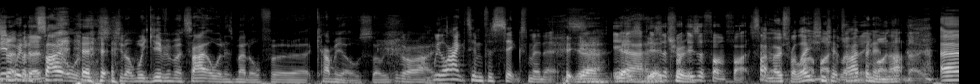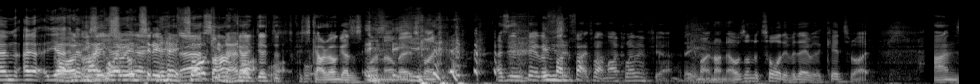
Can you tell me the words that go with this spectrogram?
he did win the title with. You know, we give him a title winners medal for uh, cameos, so he did all right. We liked him for six minutes. Yeah. It is- yeah, it's, yeah, a, true. fun, it's a fun fact. It's like most relationships. I've been in that. Um, uh, yeah, Go and on, then he's Michael like- Owen. Did he- Yeah, talking fine, then, go- what- just- just carry on, guys. It's fine now, mate. It's fine. That's a bit of a fun fact about Michael Owen for you that you might not know. I was on the tour the other day with the kids, right? And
